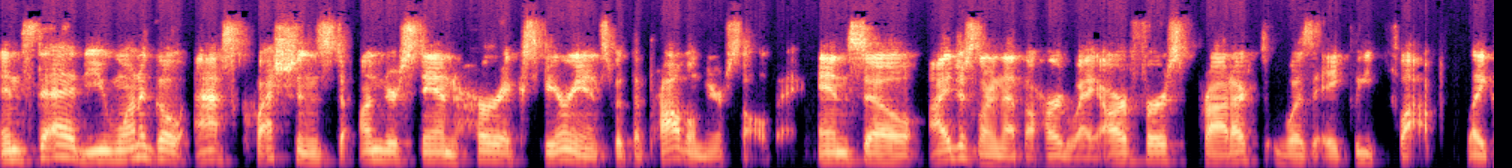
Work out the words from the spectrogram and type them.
Instead, you want to go ask questions to understand her experience with the problem you're solving. And so I just learned that the hard way. Our first product was a complete flop. Like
